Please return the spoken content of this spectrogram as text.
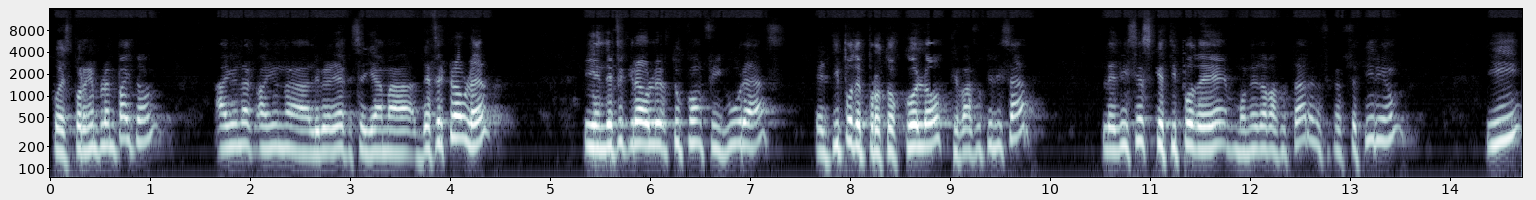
Pues, por ejemplo, en Python hay una, hay una librería que se llama Crawler y en Crawler tú configuras el tipo de protocolo que vas a utilizar, le dices qué tipo de moneda vas a usar, en este caso Ethereum, y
